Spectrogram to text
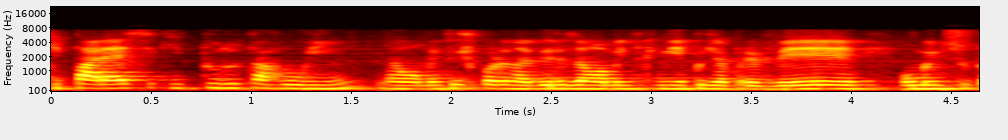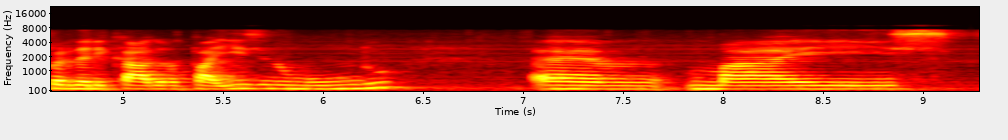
que parece que tudo está ruim. Né? O momento de coronavírus é um momento que ninguém podia prever, um momento super delicado no país e no mundo. É, mas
